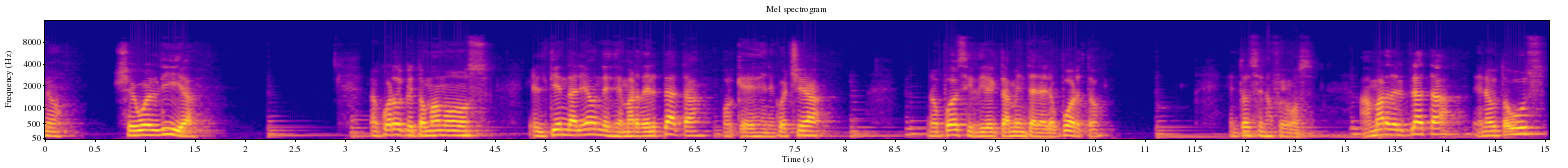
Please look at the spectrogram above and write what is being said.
Bueno, llegó el día. Me acuerdo que tomamos el Tienda León desde Mar del Plata, porque desde Necochea no puedo ir directamente al aeropuerto. Entonces nos fuimos a Mar del Plata en autobús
